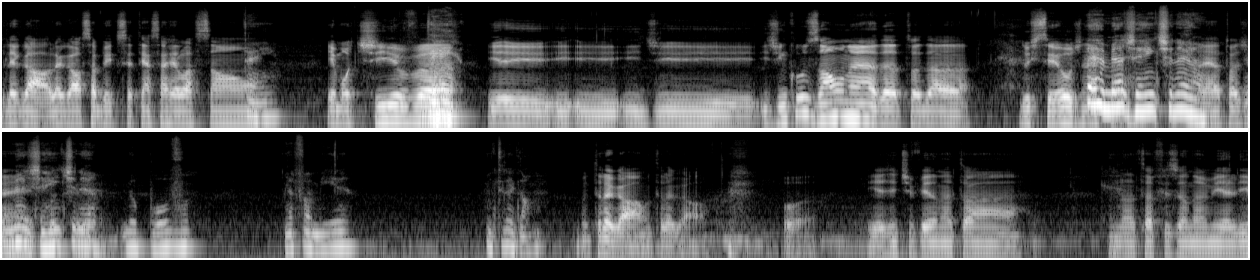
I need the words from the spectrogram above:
Legal, legal saber que você tem essa relação Tem. emotiva Tem. e, e, e, e de, e de inclusão, né? Da, toda, dos seus, né? É, minha gente, né? É, a tua É minha gente, gente, né? Meu povo, minha família. Muito legal. Muito legal, muito legal. Pô, e a gente vê na tua, na tua fisionomia ali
